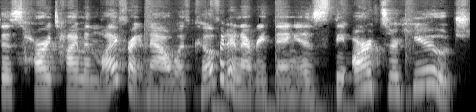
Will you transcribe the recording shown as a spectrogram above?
this hard time in life right now with covid and everything is the arts are huge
